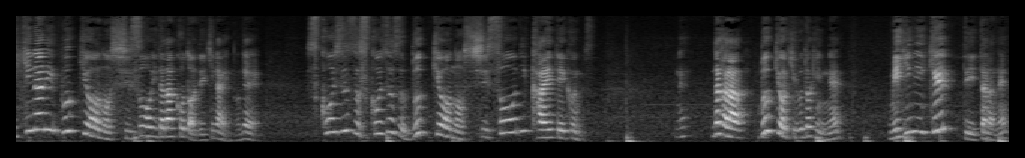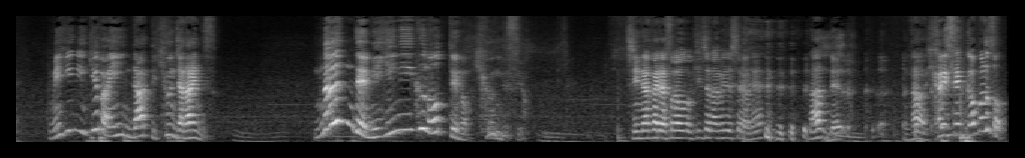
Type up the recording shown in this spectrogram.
いきなり仏教の思想をいただくことはできないので少しずつ少しずつ仏教の思想に変えていくんです。ね、だから仏教を聞く時にね右に行けって言ったらね右に行けばいいんだって聞くんじゃないんです。なんで右に行くのっていうのを聞くんですよ。新中ではそんなこと聞いちゃダメでしたよね。なんで？な光線頑張るぞ。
